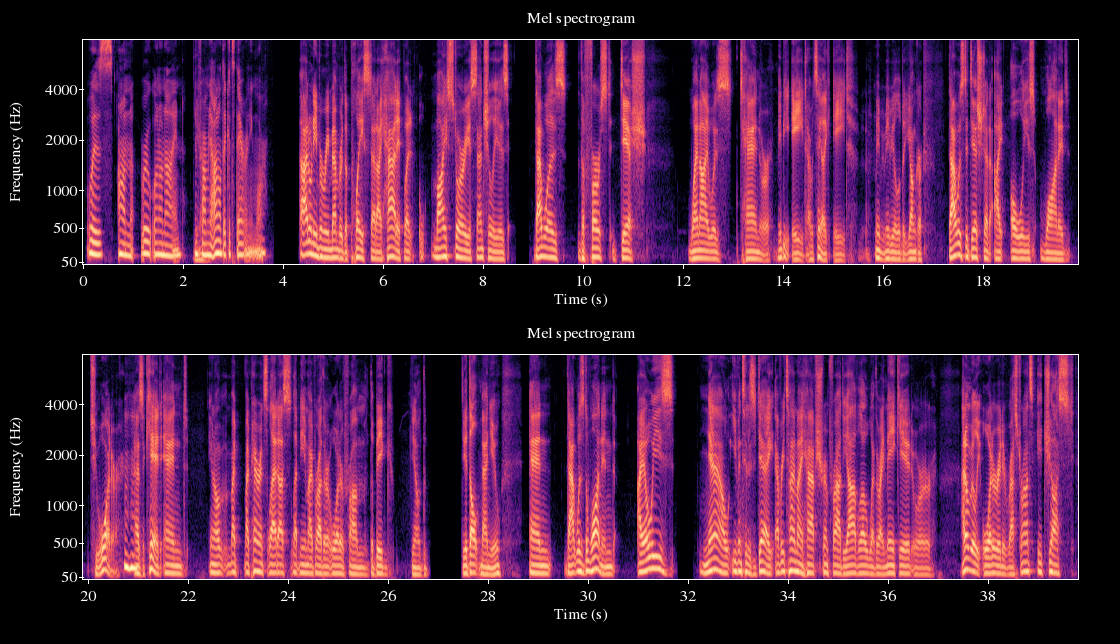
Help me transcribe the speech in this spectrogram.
was on Route 109 in Yeah. Farmingdale. I don't think it's there anymore. I don't even remember the place that I had it, but my story essentially is that was the first dish when I was 10 or maybe 8. I would say like 8, maybe maybe a little bit younger. That was the dish that I always wanted to order mm-hmm. as a kid and you know, my my parents let us let me and my brother order from the big, you know, the the adult menu and that was the one and I always now, even to this day, every time I have shrimp fra diavolo, whether I make it or I don't really order it at restaurants, it just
